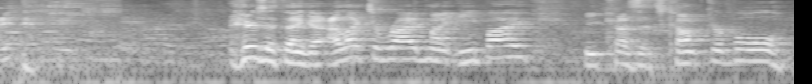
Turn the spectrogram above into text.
Here's the thing. I like to ride my e-bike because it's comfortable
